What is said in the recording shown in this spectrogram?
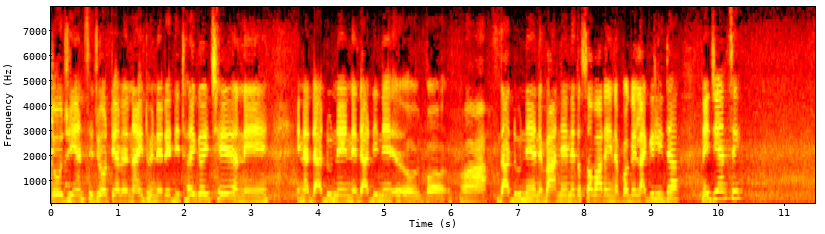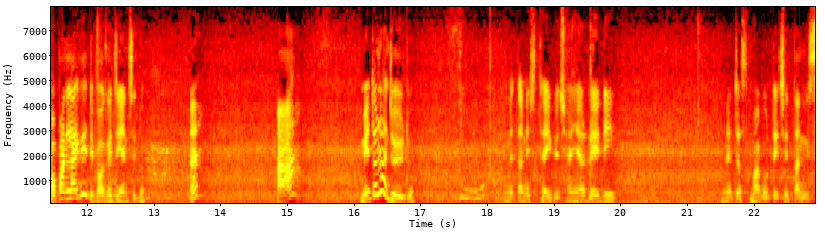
તો જીએનસી જો અત્યારે નાહી ધોઈને રેડી થઈ ગઈ છે અને એના દાદુને ને દાદીને દાદુને અને બાને ને તો સવારે એને પગે લાગી લીધા. નહીં જીએનસી પપ્પાને લાગી હતી પગે જીએનસી તું? હે? હા? મેં તો ના જોયું તું. અને તનિષ થઈ ગયું છે અહીંયા રેડી ને ચશ્મા ગોટે છે તનિષ.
